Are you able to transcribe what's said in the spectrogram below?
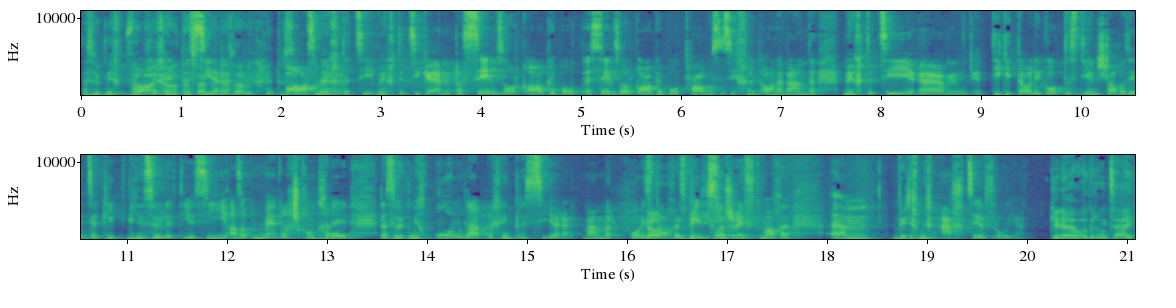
Das würde mich wirklich ah, ja, interessieren. Das wär, das wär Was möchten Sie? Möchten Sie gerne das Seelsorgeangebot, ein Seelsorgeangebot haben, das Sie sich anwenden können? Möchten Sie ja. ähm, digitale Gottesdienste haben, die es jetzt ja gibt? Wie sollen die sein? Also möglichst mhm. konkret. Mhm. Das würde mich unglaublich interessieren. Wenn wir uns da die Zuschrift machen ähm, würde ich mich echt sehr freuen. Genau, oder? Und das eine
